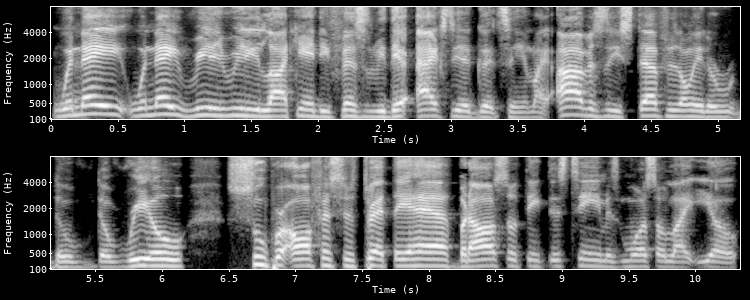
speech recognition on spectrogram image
when they, when they really, really lock in defensively, they're actually a good team. Like obviously, Steph is only the, the, the real super offensive threat they have, but I also think this team is more so like, yo,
